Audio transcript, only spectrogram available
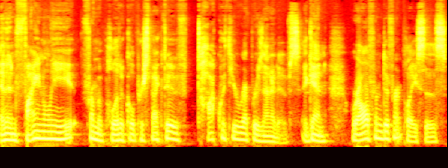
And then finally, from a political perspective, talk with your representatives. Again, we're all from different places,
